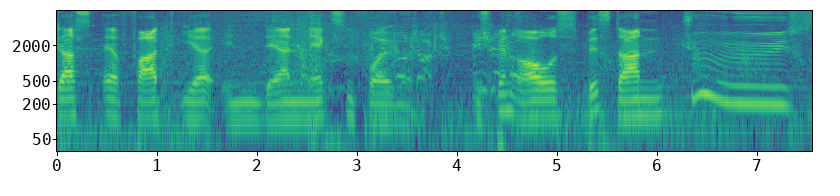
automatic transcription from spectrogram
das erfahrt ihr in der nächsten Folge. Ich bin raus. Bis dann. Tschüss.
